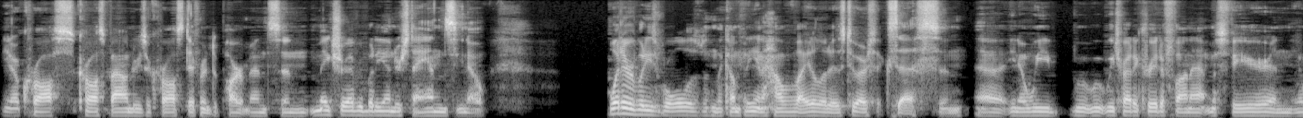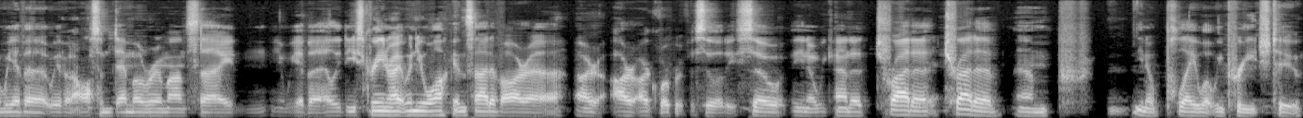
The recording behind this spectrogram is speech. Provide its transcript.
you know cross cross boundaries across different departments and make sure everybody understands you know what everybody's role is within the company and how vital it is to our success. And uh, you know, we, we we try to create a fun atmosphere, and you know, we have a we have an awesome demo room on site. And, you know, we have a LED screen right when you walk inside of our uh, our, our our corporate facility. So you know, we kind of try to try to um, you know play what we preach too.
